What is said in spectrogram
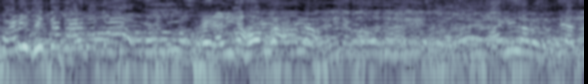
বাড়ি ফিরতে পারব এই র্যালিটা হোক না র্যালিটা কতদিন আগে? আগে যাবে তো ঠিক আছে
